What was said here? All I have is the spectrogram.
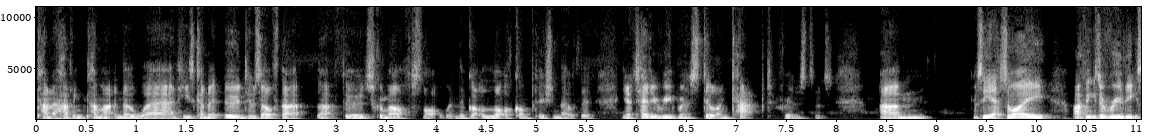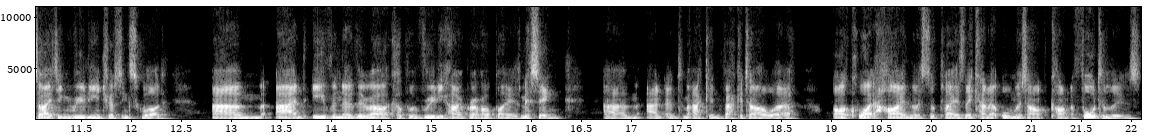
kind of having come out of nowhere, and he's kind of earned himself that that third scrum half slot when they've got a lot of competition there. With the, you know, Teddy Iribaren's still uncapped, for instance. Um, so yeah, so I I think it's a really exciting, really interesting squad. Um, and even though there are a couple of really high profile players missing, um, and Ntamack and Vakatawa are quite high in the list of players they kind of almost can't afford to lose,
